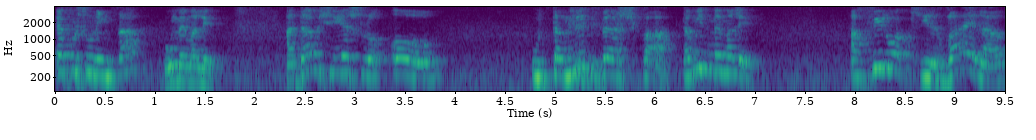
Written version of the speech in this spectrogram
איפה שהוא נמצא, הוא ממלא. אדם שיש לו אור, הוא תמיד בהשפעה, תמיד ממלא. אפילו הקרבה אליו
